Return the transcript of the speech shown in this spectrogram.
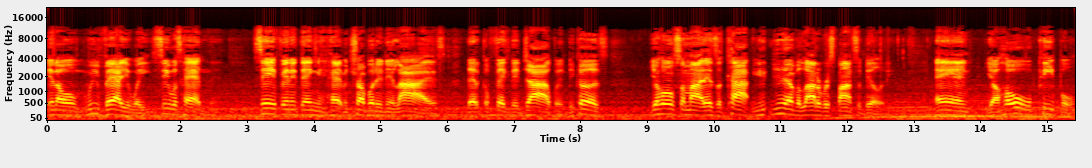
you know, we evaluate, see what's happening, see if anything having trouble in their lives that could affect their job with. Because you hold somebody as a cop, you, you have a lot of responsibility. And you hold people,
